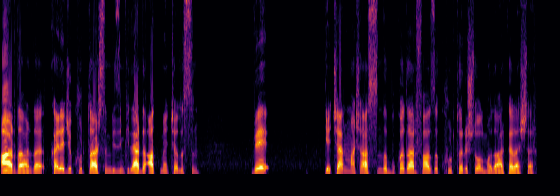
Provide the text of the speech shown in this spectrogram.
Arda arda. Kaleci kurtarsın. Bizimkiler de atmaya çalışsın. Ve geçen maç aslında bu kadar fazla kurtarış da olmadı arkadaşlar.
